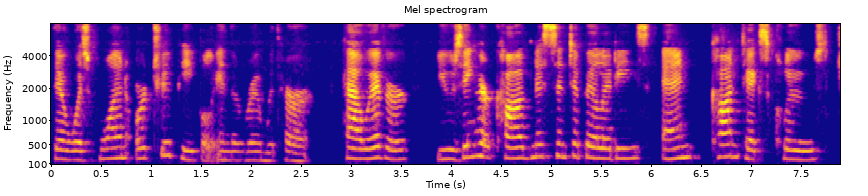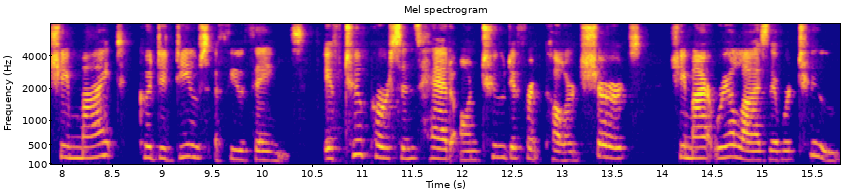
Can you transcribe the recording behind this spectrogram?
there was one or two people in the room with her. However, using her cognizant abilities and context clues, she might could deduce a few things. If two persons had on two different colored shirts, she might realize there were two.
